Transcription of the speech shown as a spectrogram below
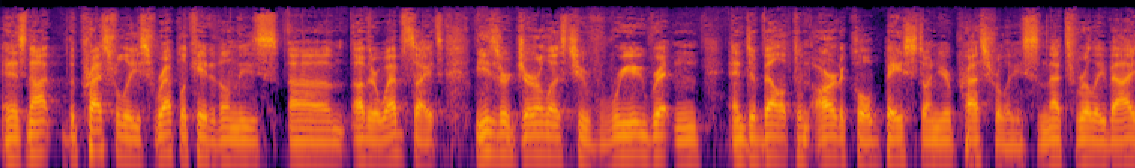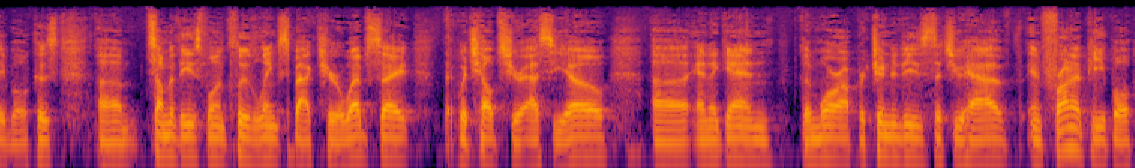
And it's not the press release replicated on these um, other websites. These are journalists who've rewritten and developed an article based on your press release. And that's really valuable because um, some of these will include links back to your website, which helps your SEO. Uh, and again, the more opportunities that you have in front of people,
